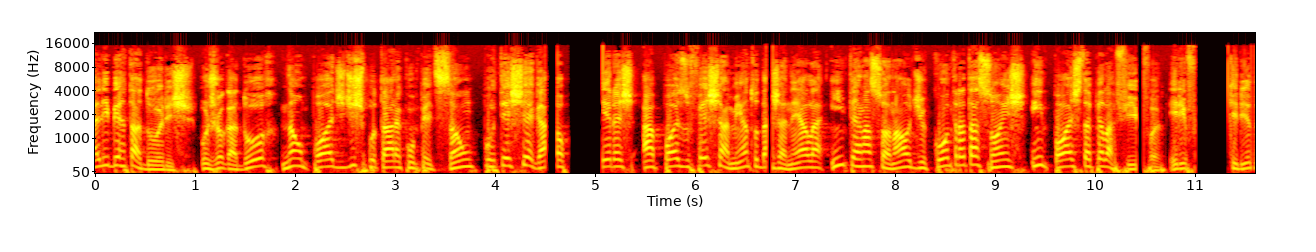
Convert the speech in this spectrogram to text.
a Libertadores. O jogador não pode disputar a competição por ter chegado ao Palmeiras após o fechamento da janela internacional de contratações imposta pela FIFA. Ele foi adquirido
